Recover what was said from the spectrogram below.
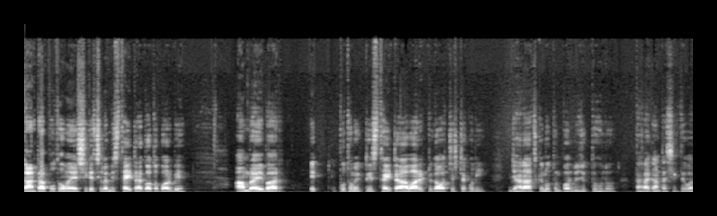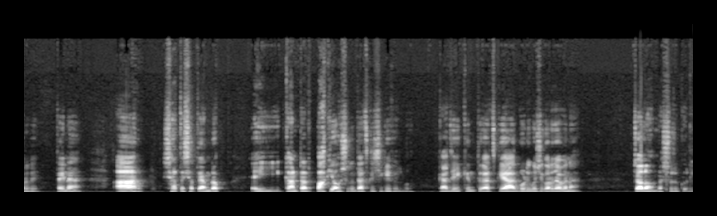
গানটা প্রথমে শিখেছিলাম স্থায়ীটা গত পর্বে। আমরা এবার এক, প্রথম একটু স্থায়ীটা আবার একটু গাওয়ার চেষ্টা করি। যারা আজকে নতুন পর্বে যুক্ত হলো, তারা গানটা শিখতে পারবে, তাই না? আর সাথে সাথে আমরা এই গানটার বাকি অংশ কিন্তু আজকে শিখে ফেলব। কাজেই কিন্তু আজকে আর গড়িমসি করা যাবে না। চলো আমরা শুরু করি।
